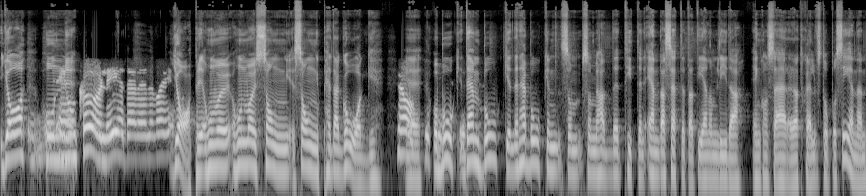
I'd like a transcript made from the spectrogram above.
Ja, hon... Är hon körledare eller vad är Ja, hon var, hon var ju sång, sångpedagog. Ja, eh, och bok, den, boken, den här boken som, som hade titeln Enda sättet att genomlida en konsert är att själv stå på scenen,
